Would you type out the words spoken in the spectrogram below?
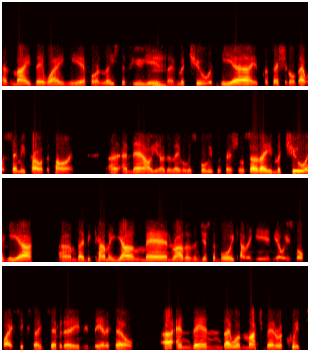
have made their way here for at least a few years. Mm. They've matured here in professional. That was semi-pro at the time, uh, and now you know the level is fully professional. So they mature here. Um, they become a young man rather than just a boy coming in. You know, he to play 16, 17 in the NSL. Uh, and then they were much better equipped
